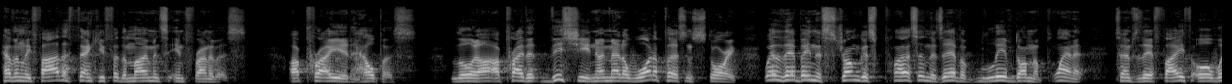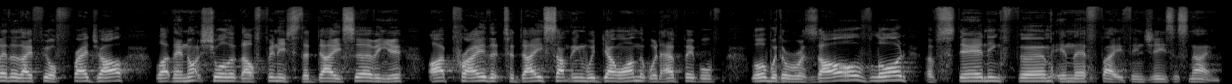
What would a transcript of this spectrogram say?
Heavenly Father, thank you for the moments in front of us. I pray you'd help us. Lord, I pray that this year, no matter what a person's story, whether they've been the strongest person that's ever lived on the planet, terms of their faith or whether they feel fragile, like they're not sure that they'll finish the day serving you. I pray that today something would go on that would have people, Lord, with a resolve, Lord, of standing firm in their faith in Jesus' name.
